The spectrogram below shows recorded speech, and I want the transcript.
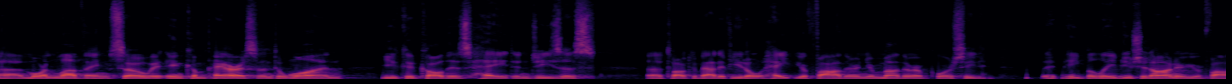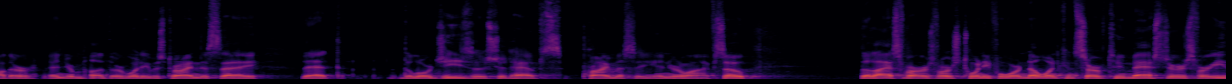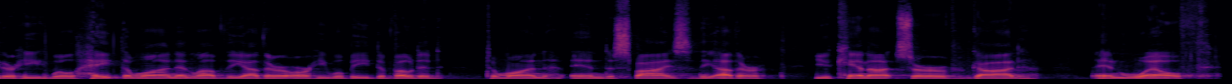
uh, more loving. So, in comparison to one, you could call this hate. And Jesus uh, talked about if you don't hate your father and your mother, of course, he, he believed you should honor your father and your mother. What he was trying to say that the Lord Jesus should have primacy in your life. So, the last verse, verse 24 no one can serve two masters, for either he will hate the one and love the other, or he will be devoted to one and despise the other. You cannot serve God and wealth,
